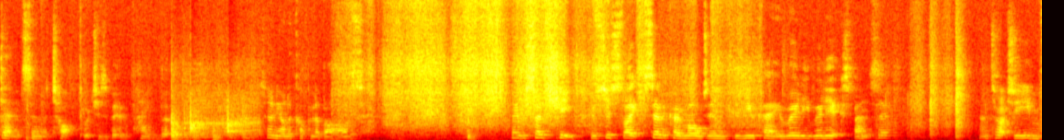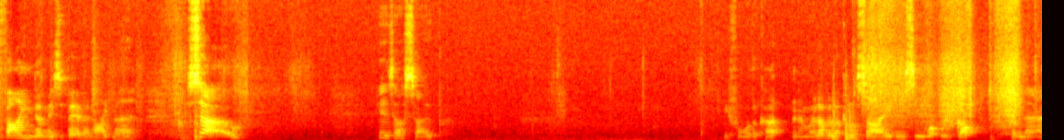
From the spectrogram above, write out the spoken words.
dents in the top, which is a bit of a pain, but it's only on a couple of bars. They were so cheap. It's just like silicone moulds in the UK really, really expensive. And to actually even find them is a bit of a nightmare. So, here's our soap. Before the cut, and then we'll have a look inside and see what we've got in there.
